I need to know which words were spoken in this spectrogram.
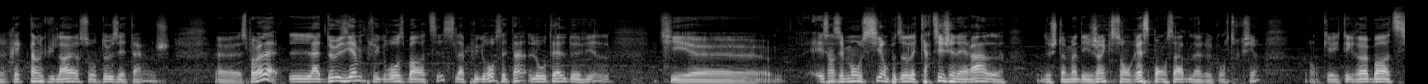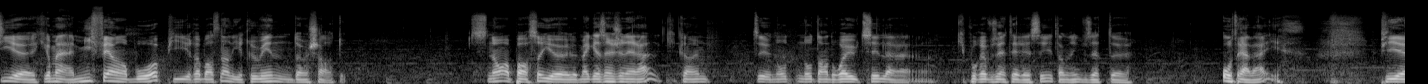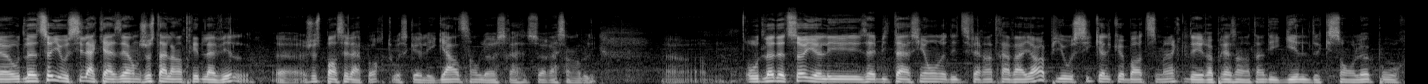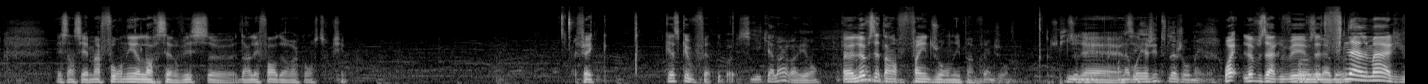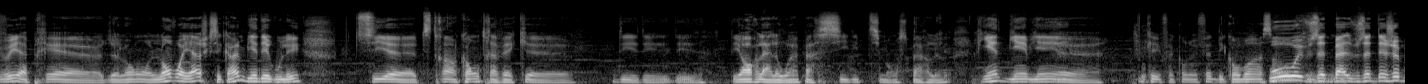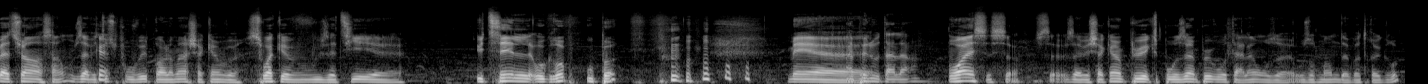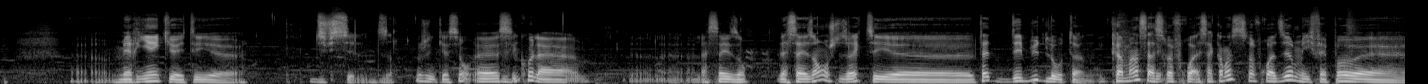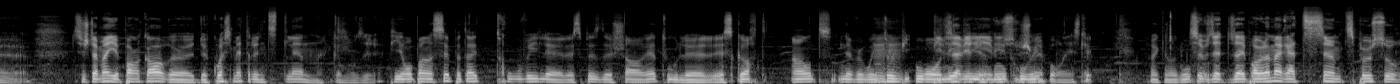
rectangulaire sur deux étages. C'est pas mal la, deuxième plus grosse bâtisse, la plus grosse étant l'hôtel de ville, qui est essentiellement aussi, on peut dire, le quartier général de justement des gens qui sont responsables de la reconstruction. Donc, qui a été rebâti, euh, comme à mi-fait en bois, puis rebâti dans les ruines d'un château. Sinon, à part ça, il y a le magasin général, qui est quand même un autre, endroit utile qui pourrait vous intéresser, étant donné que vous êtes euh, au travail. Puis euh, au-delà de ça, il y a aussi la caserne juste à l'entrée de la ville, euh, juste passer la porte où est-ce que les gardes semblent se, ra- se rassembler. Au-delà de ça, il y a les habitations des différents travailleurs, puis il aussi quelques bâtiments des représentants des guildes qui sont là pour essentiellement fournir leurs services euh, dans l'effort de reconstruction. Fait que, qu'est-ce que vous faites, les boys? Il est quelle heure environ? Euh, là, vous êtes en fin de journée, pas mal. fin de journée. Je Puis, dirais, On a voyagé toute la journée. là. Ouais, là vous arrivez, vous êtes finalement arrivé après euh, de longs longs voyages qui s'est quand même bien déroulé. Petit, euh, petite rencontre avec des, des, des, des hors-la-loi par-ci, des petits monstres par-là. Rien de bien, bien. Ok, fait qu'on a fait des combats ensemble. Oui, oui, puis- vous êtes, ba- vous êtes déjà battus ensemble. Vous avez tous prouvé probablement à chacun, va- soit que vous étiez euh, utile au groupe ou pas. Mais. euh, Un peu nos talents. Ouais, c'est ça. Vous avez chacun pu exposer un peu vos talents aux, euh, aux autres membres de votre groupe. Euh, mais rien qui a été euh, difficile, disons. Moi, j'ai une question. Euh, C'est Mhm. quoi la, la, la saison? La saison, je te dirais que c'est euh, peut-être début de l'automne. Il commence à se refroidir. Ça commence à se refroidir, mais il fait pas. euh, c'est justement, il n'y a pas encore euh, de quoi se mettre une petite laine, comme on dirait. Puis on pensait peut-être trouver le- l'espèce de charrette ou le- l'escorte entre Neverwinter Mhm. puis où on Puis vous est. n'avez puis rien vu le chemin pour l'instant. Gros, Ça, vous, êtes, vous avez probablement ratissé un petit peu sur,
